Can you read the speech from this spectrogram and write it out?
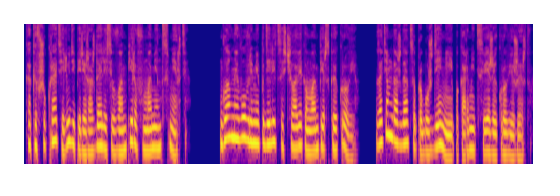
Как и в Шукрате, люди перерождались в вампиров в момент смерти. Главное вовремя поделиться с человеком вампирской кровью, затем дождаться пробуждения и покормить свежей кровью жертвы.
